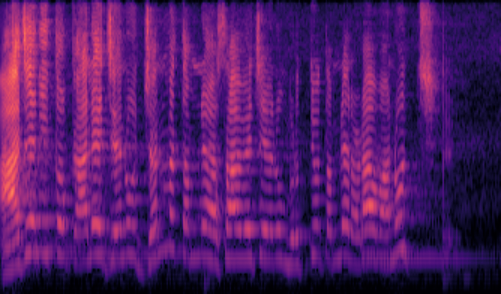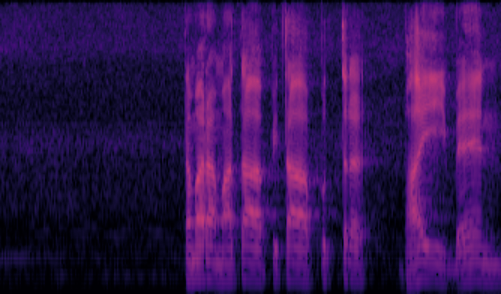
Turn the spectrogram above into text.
આજે નહીં તો કાલે જેનું જન્મ તમને હસાવે છે, એનું મૃત્યુ તમને રડાવવાનું જ છે. તમારા માતા, પિતા, પુત્ર, ભાઈ બહેન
